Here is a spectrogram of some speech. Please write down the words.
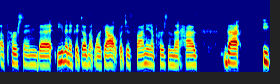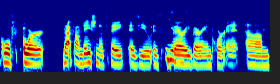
a person that even if it doesn't work out but just finding a person that has that equal or that foundation of faith as you is yeah. very very important um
